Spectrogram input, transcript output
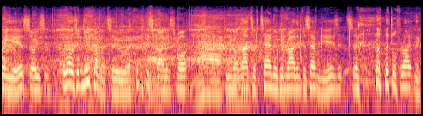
three years, so he's a relative newcomer to uh, this kind of sport. And you've got lads of 10 who've been riding for seven years. It's uh, a little frightening.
